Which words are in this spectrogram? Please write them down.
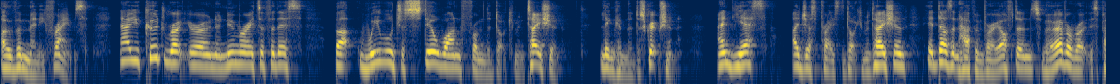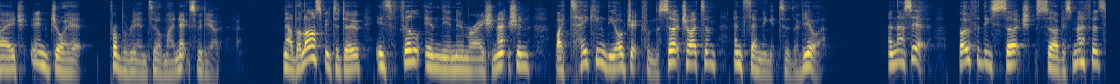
over many frames. Now you could write your own enumerator for this, but we will just steal one from the documentation. Link in the description. And yes, I just praised the documentation. It doesn't happen very often, so whoever wrote this page, enjoy it probably until my next video. Now the last thing to do is fill in the enumeration action by taking the object from the search item and sending it to the viewer. And that's it. Both of these search service methods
